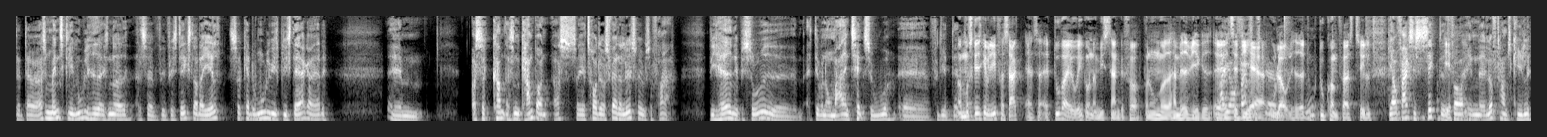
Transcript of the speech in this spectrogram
der, der er jo også menneskelige muligheder i sådan noget. Altså, hvis det ikke slår dig ihjel, så kan du muligvis blive stærkere af det. Øhm, og så kom der sådan en kampånd også, så jeg tror, det var svært at løsrive sig fra. Vi havde en episode, øh, altså det var nogle meget intense uger. Øh, fordi at, og måske skal vi lige få sagt, altså, at du var jo ikke under mistanke for på nogen måde at have medvirket øh, Nej, til faktisk, de her øh, ulovligheder. Du, du kom først til... Jeg var faktisk sigtet efter, for en uh, lufthavnskilde,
